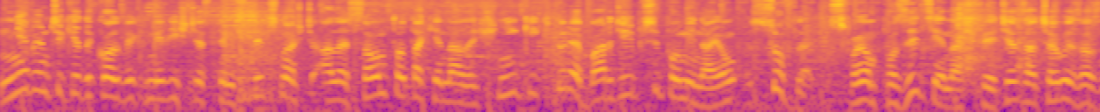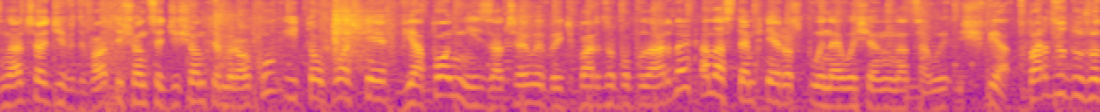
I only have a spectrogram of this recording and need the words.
Nie wiem czy kiedykolwiek mieliście z tym styczność, ale są to takie naleśniki, które bardziej przypominają suflet. Swoją pozycję na świecie zaczęły zaznaczać w 2010 roku i to właśnie w Japonii zaczęły być bardzo popularne, a następnie rozpłynęły się na cały świat. Bardzo dużo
